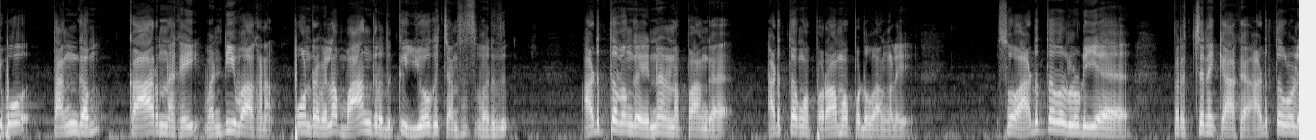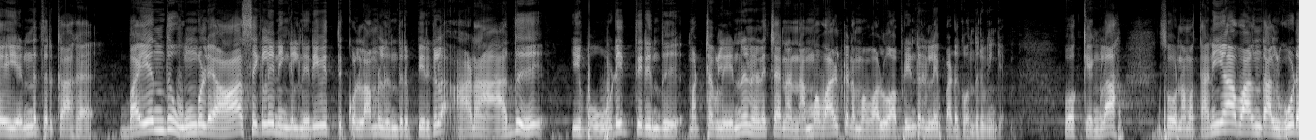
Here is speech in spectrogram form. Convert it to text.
இப்போது தங்கம் கார் நகை வண்டி வாகனம் போன்றவையெல்லாம் வாங்குறதுக்கு யோக சான்சஸ் வருது. அடுத்தவங்க என்ன நினைப்பாங்க? அடுத்தவங்க பொறாமப்படுவாங்களே. ஸோ அடுத்தவர்களுடைய பிரச்சனைக்காக அடுத்தவர்களுடைய எண்ணத்திற்காக பயந்து உங்களுடைய ஆசைகளை நீங்கள் நிறைவேற்றி கொள்ளாமல் இருந்திருப்பீர்கள். ஆனால் அது இப்போ உடைத்தெறிந்து மற்றவர்கள் என்ன நினச்சானா நம்ம வாழ்க்கை நம்ம வாழ்வோம் அப்படின்ற நிலைப்பாடுக்கு வந்துடுவீங்க ஓகேங்களா? ஸோ நம்ம தனியாக வாழ்ந்தால் கூட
